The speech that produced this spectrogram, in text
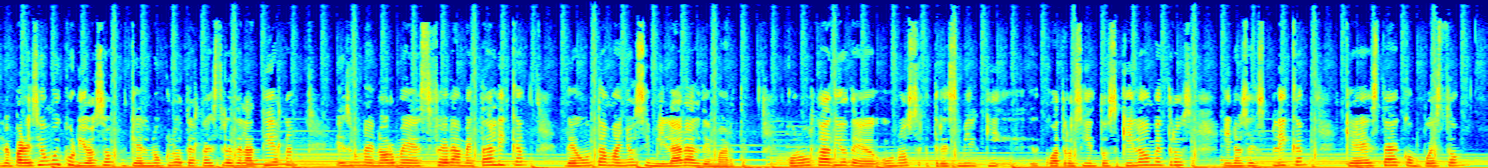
Me pareció muy curioso que el núcleo terrestre de la Tierra es una enorme esfera metálica de un tamaño similar al de Marte, con un radio de unos 3.400 kilómetros y nos explica que está compuesto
